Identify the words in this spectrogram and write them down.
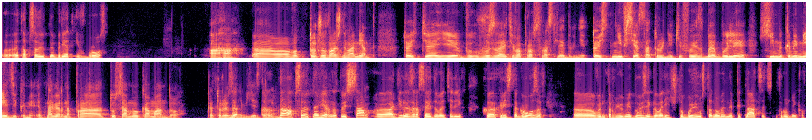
э, это абсолютный бред и вброс. Ага, а, вот тот же важный момент. То есть э, вы задаете вопрос в расследовании. То есть не все сотрудники ФСБ были химиками-медиками. Это, наверное, про ту самую команду, которая да, за ним ездила. Да, абсолютно верно. То есть сам э, один из расследователей Христа Грозов э, в интервью «Медузе» говорит, что были установлены 15 сотрудников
